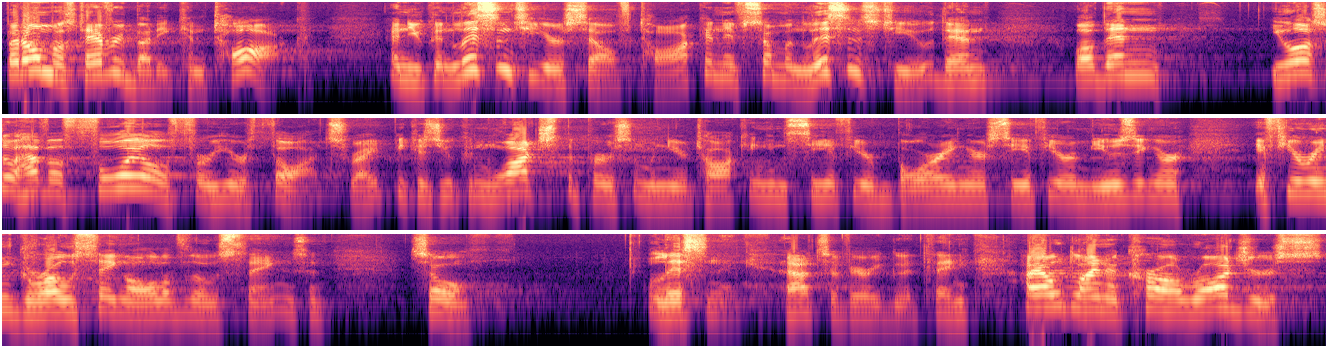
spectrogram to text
But almost everybody can talk. And you can listen to yourself talk. And if someone listens to you, then, well, then you also have a foil for your thoughts, right? Because you can watch the person when you're talking and see if you're boring or see if you're amusing or if you're engrossing, all of those things. And so, listening, that's a very good thing. I outline a Carl Rogers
